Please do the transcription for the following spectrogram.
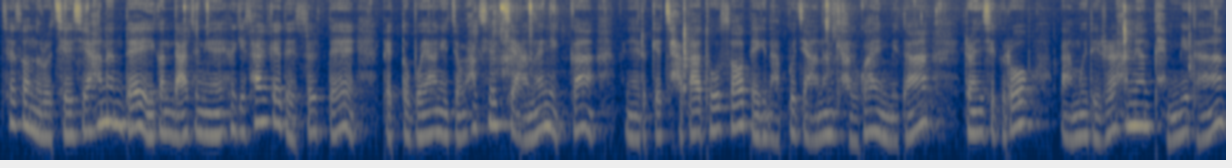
최선으로 제시하는데 이건 나중에 흙이 살게 됐을 때 백도 모양이 좀 확실치 않으니까 그냥 이렇게 잡아둬서 백이 나쁘지 않은 결과입니다. 이런 식으로 마무리를 하면 됩니다.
